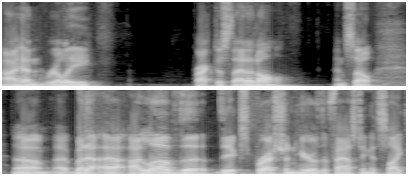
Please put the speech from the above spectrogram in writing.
I hadn't really practiced that at all. And so, um, but I, I love the the expression here of the fasting. It's like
